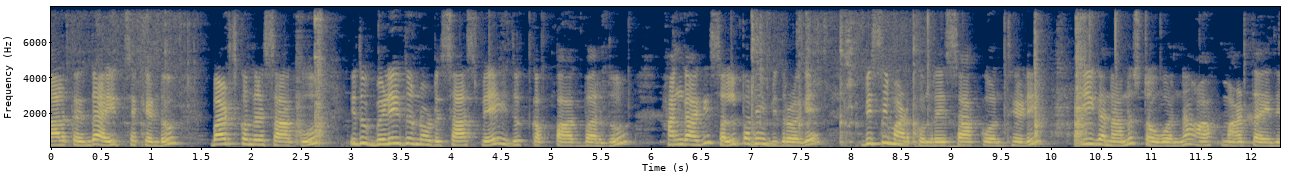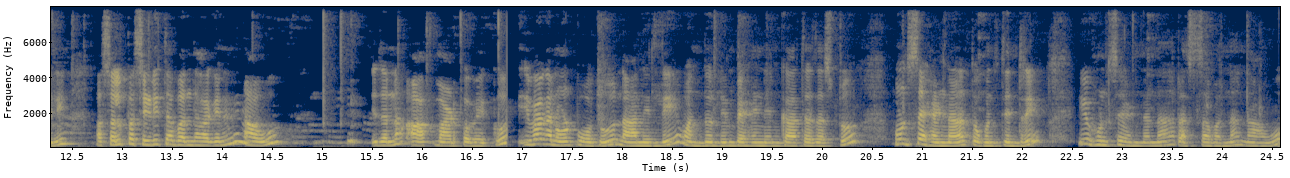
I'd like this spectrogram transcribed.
ನಾಲ್ಕರಿಂದ ಐದು ಸೆಕೆಂಡು ಬಾಡಿಸ್ಕೊಂಡ್ರೆ ಸಾಕು. ಇದು ಬಿಳಿದು ನೋಡಿರಿ ಸಾಸಿವೆ, ಇದು ಕಪ್ಪಾಗಬಾರ್ದು. ಹಾಗಾಗಿ ಸ್ವಲ್ಪನೇ ಇದ್ರೊಳಗೆ ಬಿಸಿ ಮಾಡ್ಕೊಂಡ್ರೆ ಸಾಕು ಅಂಥೇಳಿ ಈಗ ನಾನು ಸ್ಟೌವನ್ನು ಆಫ್ ಮಾಡ್ತಾ ಇದ್ದೀನಿ. ಸ್ವಲ್ಪ ಸಿಡಿತ ಬಂದ ಹಾಗೆಯೇ ನಾವು ಇದನ್ನು ಆಫ್ ಮಾಡ್ಕೋಬೇಕು. ಇವಾಗ ನೋಡ್ಬೋದು ನಾನಿಲ್ಲಿ ಒಂದು ಲಿಂಬೆ ಹಣ್ಣಿನ ಗಾತ್ರದಷ್ಟು ಹುಣಸೆ ಹಣ್ಣನ್ನು ತೊಗೊತೀನಿ ರೀ ಈ ಹುಣಸೆ ಹಣ್ಣನ್ನು, ರಸವನ್ನು ನಾವು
